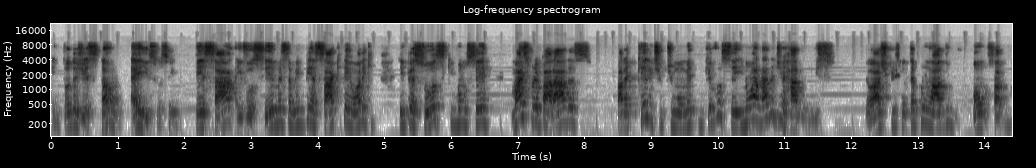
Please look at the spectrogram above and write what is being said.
em toda gestão é isso, assim, pensar em você, mas também pensar que tem hora que tem pessoas que vão ser mais preparadas para aquele tipo de momento do que você. E não há nada de errado nisso. Eu acho que isso é até para um lado bom, sabe?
